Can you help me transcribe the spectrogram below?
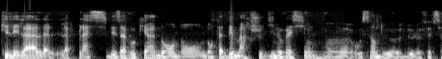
Quelle est la, la, la place des avocats dans, ta démarche d'innovation euh, au sein de, l'EFF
